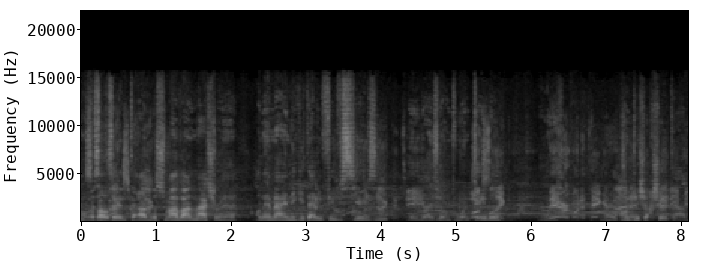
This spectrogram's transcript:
on va sortir une table. Là, sûrement avant le match, mais on a Manny qui est arrivé vicieux. Il dit Hey guys, going to one table. Take it. On était chercher les tables.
